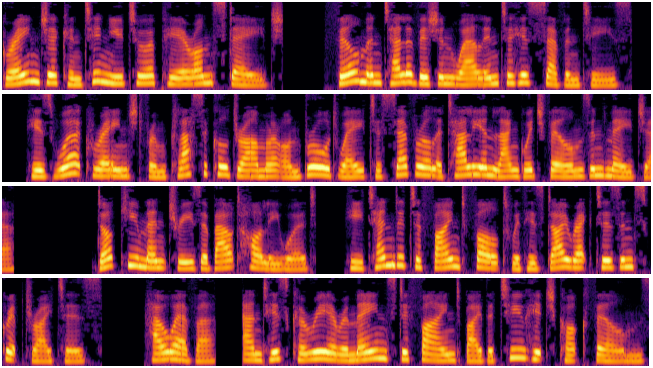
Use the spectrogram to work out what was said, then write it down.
Granger continued to appear on stage, film and television well into his 70s. His work ranged from classical drama on Broadway to several Italian-language films and major documentaries about Hollywood. He tended to find fault with his directors and scriptwriters. However, and his career remains defined by the two Hitchcock films,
